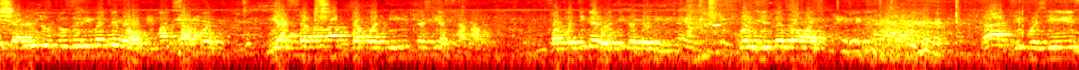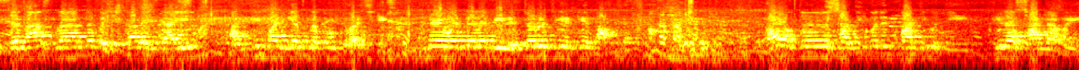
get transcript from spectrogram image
शाळेत होतो गरीबाच्या गाव सापत या सणाला चपाती तशी असताना चपाती काय होती का तरी म्हणजे तर प्रवास काची पशी सण असला तर पैसे काढायची आई आणि ती माडक्यातलं फुटवायची नैवेद्याला दिले तरच एक काय होतं साथीमध्ये पाठी होती तिला साठा बाई.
